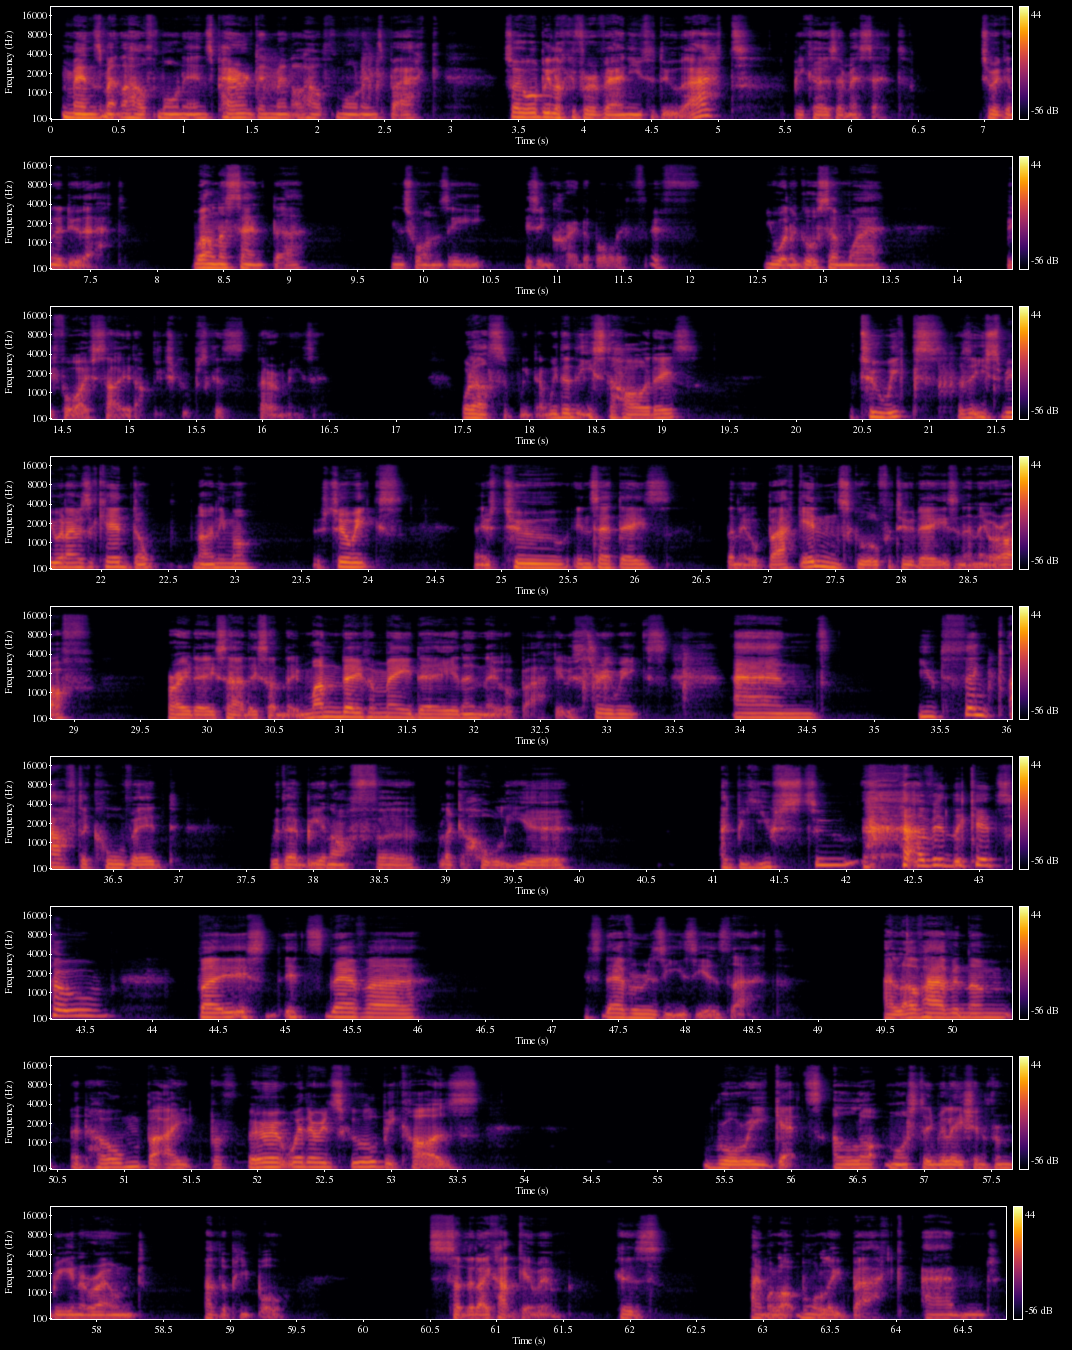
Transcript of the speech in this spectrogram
men's mental health mornings, parenting mental health mornings back. So I will be looking for a venue to do that because I miss it. So we're going to do that. Wellness Centre in Swansea is incredible. If if you want to go somewhere before I've started up these groups because they're amazing. What else have we done? We did the Easter holidays. Two weeks, as it used to be when I was a kid. Nope, not anymore. It was two weeks. Then it was two inset days. Then they were back in school for two days, and then they were off. Friday, Saturday, Sunday, Monday for May Day, and then they were back. It was three weeks. And you'd think after COVID, with them being off for like a whole year, I'd be used to having the kids home. But it's it's never it's never as easy as that. I love having them at home, but I prefer it when they're in school because Rory gets a lot more stimulation from being around other people something I can't give him because I'm a lot more laid back and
